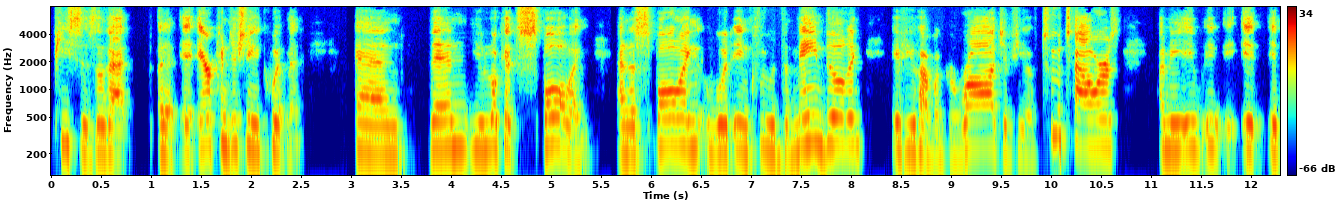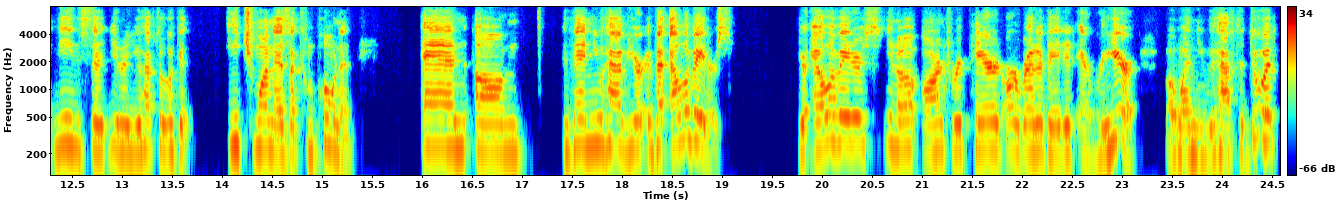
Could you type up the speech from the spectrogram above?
pieces of that uh, air conditioning equipment, and then you look at spalling, and the spalling would include the main building. If you have a garage, if you have two towers, I mean, it, it, it means that, you know, you have to look at each one as a component. And um, then you have your the elevators. Your elevators, you know, aren't repaired or renovated every year. But when you have to do it,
